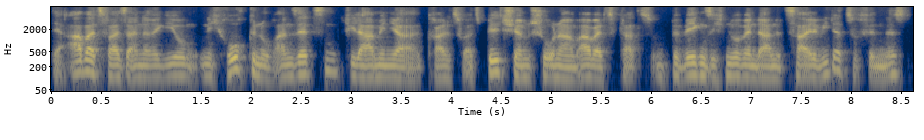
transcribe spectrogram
der Arbeitsweise einer Regierung nicht hoch genug ansetzen. Viele haben ihn ja geradezu als Bildschirmschoner am Arbeitsplatz und bewegen sich nur, wenn da eine Zeile wiederzufinden ist.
